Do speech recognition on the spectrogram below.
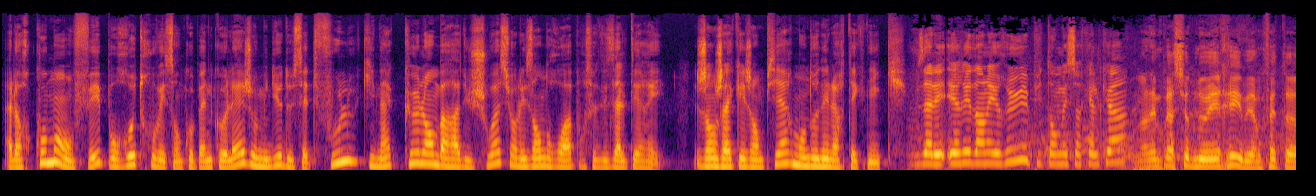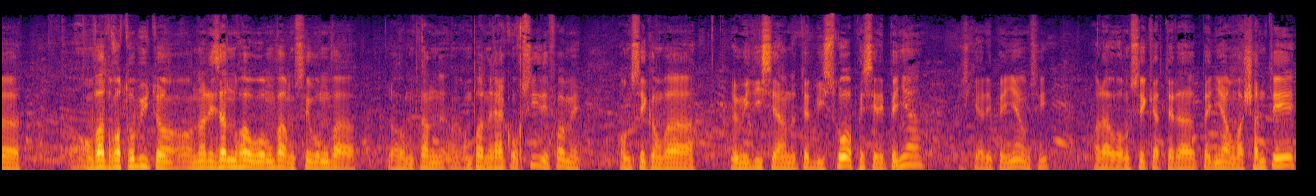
Alors comment on fait pour retrouver son copain de collège au milieu de cette foule qui n'a que l'embarras du choix sur les endroits pour se désaltérer? Jean-Jacques et Jean-Pierre m'ont donné leur technique. Vous allez errer dans les rues et puis tomber sur quelqu'un? On a l'impression de errer, mais en fait, euh, on va droit au but. On, a les endroits où on va, on sait où on va. Alors on prend, on prend des raccourcis des fois, mais on sait qu'on va. Le midi, c'est un hôtel bistrot, après, c'est les peignats, puisqu'il y a les peignats aussi. Voilà, on sait qu'à tel peigna, on va chanter,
